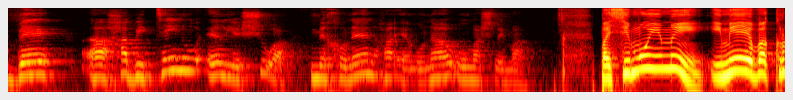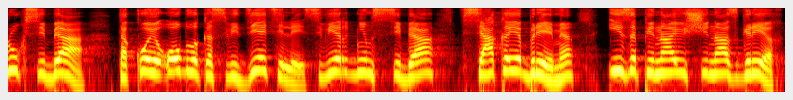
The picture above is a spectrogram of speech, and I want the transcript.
בהביטנו אל ישוע, מכונן האמונה ומשלימה. Посему и мы, имея вокруг себя такое облако свидетелей, свергнем с себя всякое бремя и запинающий нас грех,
